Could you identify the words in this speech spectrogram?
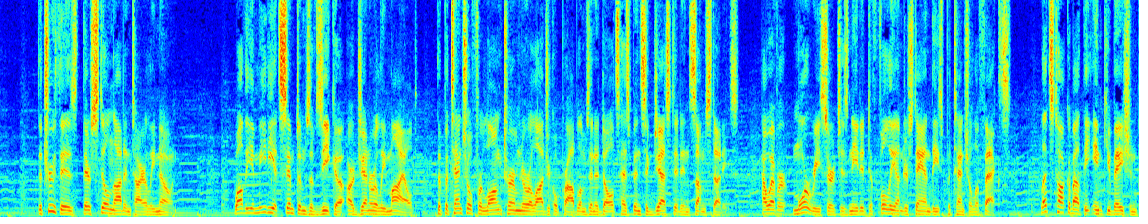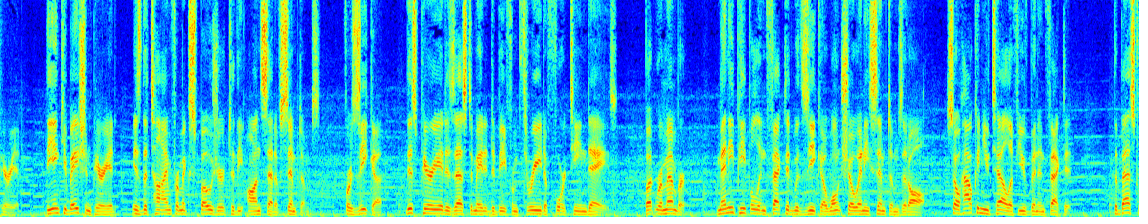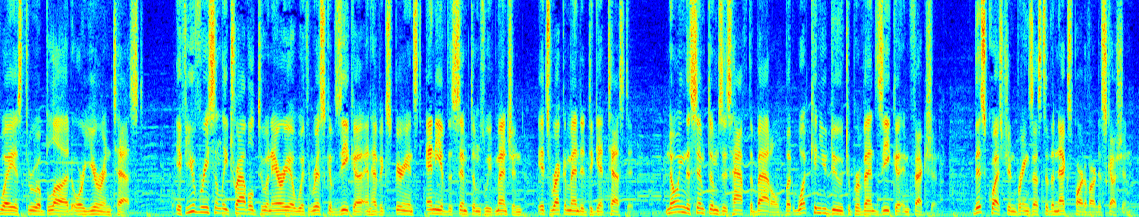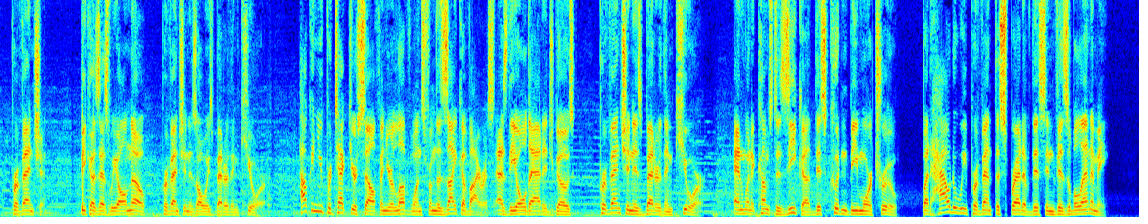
The truth is, they're still not entirely known. While the immediate symptoms of Zika are generally mild, the potential for long-term neurological problems in adults has been suggested in some studies. However, more research is needed to fully understand these potential effects. Let's talk about the incubation period. The incubation period is the time from exposure to the onset of symptoms. For Zika, this period is estimated to be from 3 to 14 days. But remember, many people infected with Zika won't show any symptoms at all. So how can you tell if you've been infected? The best way is through a blood or urine test. If you've recently traveled to an area with risk of Zika and have experienced any of the symptoms we've mentioned, it's recommended to get tested. Knowing the symptoms is half the battle, but what can you do to prevent Zika infection? This question brings us to the next part of our discussion, prevention. Because as we all know, prevention is always better than cure. How can you protect yourself and your loved ones from the Zika virus, as the old adage goes, prevention is better than cure. And when it comes to Zika, this couldn't be more true. But how do we prevent the spread of this invisible enemy?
